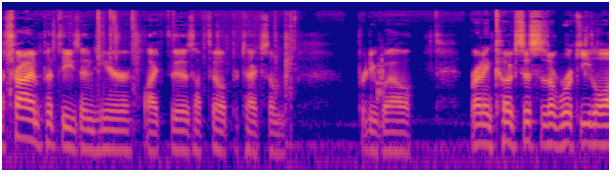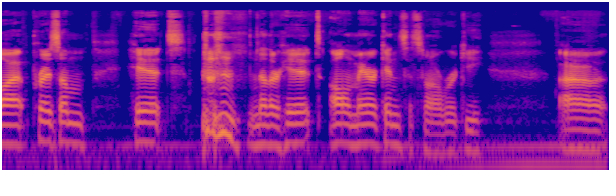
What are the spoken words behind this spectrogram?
I try and put these in here like this. I feel it protects them pretty well. Brandin Cooks, this is a rookie lot. Prizm, hit, another hit. All-Americans, that's not a rookie. Uh,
